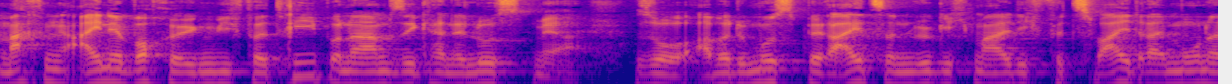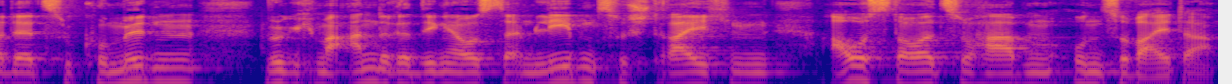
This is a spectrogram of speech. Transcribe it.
machen eine Woche irgendwie Vertrieb und dann haben sie keine Lust mehr. So, aber du musst bereit sein, wirklich mal dich für zwei, drei Monate zu committen, wirklich mal andere Dinge aus deinem Leben zu streichen, Ausdauer zu haben und so weiter.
